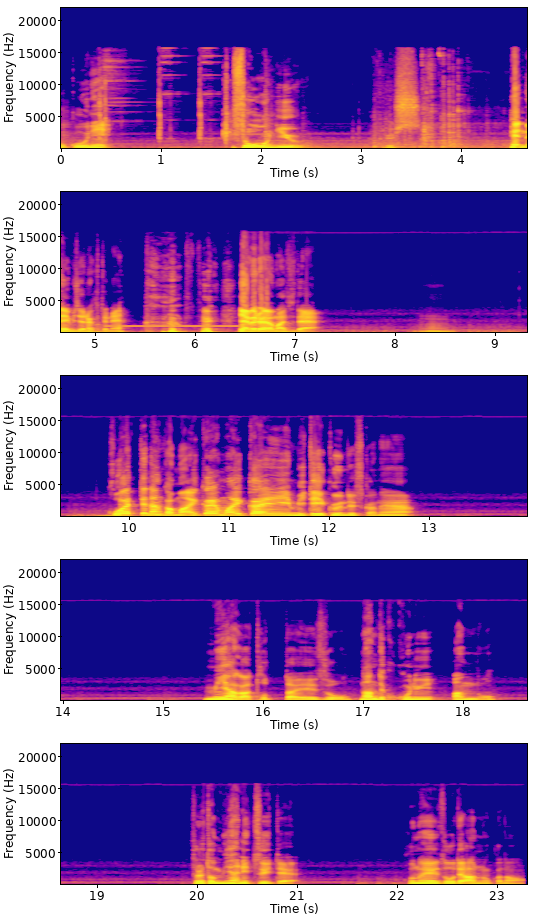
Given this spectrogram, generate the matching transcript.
ここに、挿入。よし。変な意味じゃなくてね。やめろよ、マジで。うん。こうやってなんか毎回毎回見ていくんですかね。ミヤが撮った映像？なんでここにあんの？それとミヤについて、この映像であるのかな？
